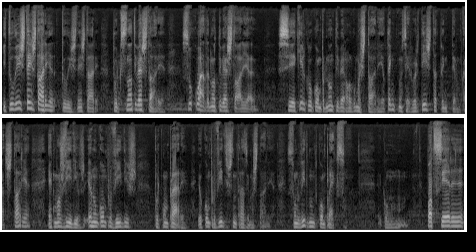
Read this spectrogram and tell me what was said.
E tudo isto tem história, tudo isto tem história. Porque se não tiver história, se o quadro não tiver história, se aquilo que eu compro não tiver alguma história, eu tenho que conhecer o artista, tenho que ter um bocado de história. É como os vídeos. Eu não compro vídeos por comprar. Eu compro vídeos que me trazem uma história. Se for um vídeo muito complexo, com... pode ser eh,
